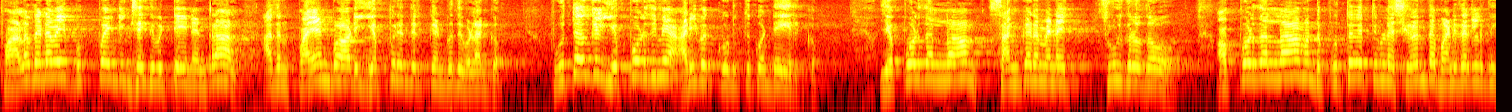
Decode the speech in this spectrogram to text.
பல தடவை புக் பைண்டிங் செய்து விட்டேன் என்றால் அதன் பயன்பாடு எப்படி இருந்திருக்கு என்பது விளங்கும். புத்தகங்கள் எப்பொழுதுமே அறிவை கொடுத்து கொண்டே இருக்கும். எப்பொழுதெல்லாம் சங்கடம் என சூழ்கிறதோ அப்பொழுதெல்லாம் அந்த புத்தகத்தில் உள்ள சிறந்த மனிதர்களது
